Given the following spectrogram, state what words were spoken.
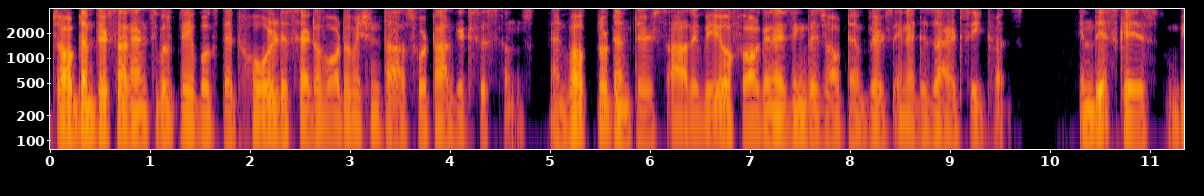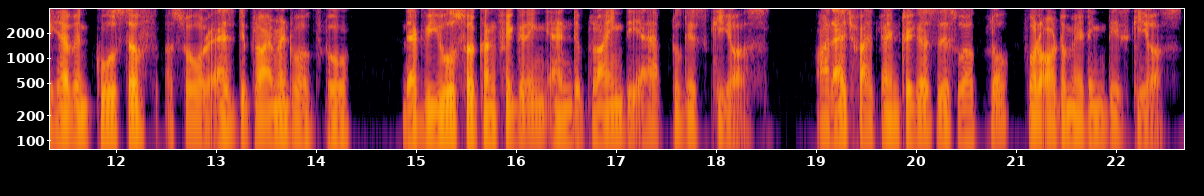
Job templates are Ansible playbooks that hold a set of automation tasks for target systems. And workflow templates are a way of organizing the job templates in a desired sequence. In this case, we have a cool stuff store edge deployment workflow that we use for configuring and deploying the app to this kiosk. Our edge pipeline triggers this workflow for automating these kiosks.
